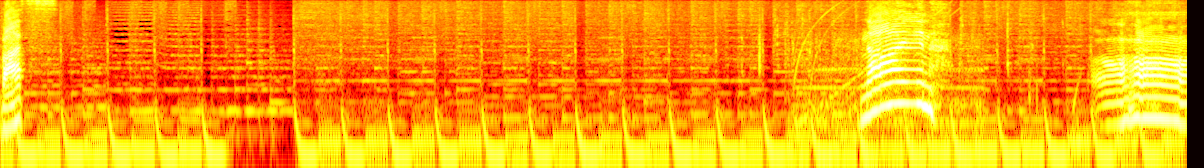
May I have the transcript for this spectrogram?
Was? Nein! Oh,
